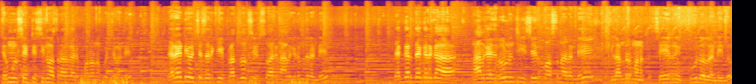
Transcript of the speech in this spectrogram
తిరుమల శెట్టి శ్రీనివాసరావు గారి పొలంలోకి వచ్చామండి. వెరైటీ వచ్చేసరికి ప్రజ్వల్ సీట్స్ వారి నాలుగు ఎనిమిదిలండి దగ్గర దగ్గరగా నాలుగైదు రోజుల నుంచి ఈ సేల్ వస్తున్నారండి వీళ్ళందరూ మనకు సేల్ని కూలోళ్ళు అండి వీళ్ళు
